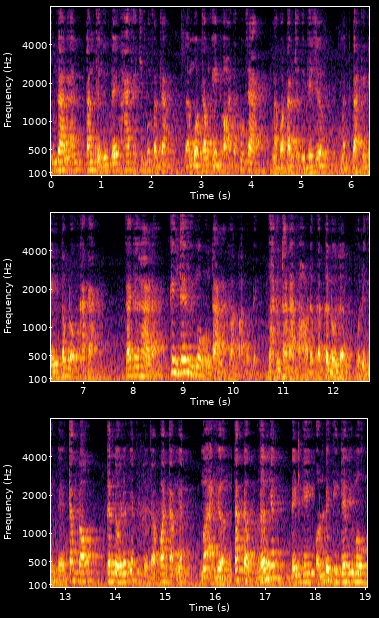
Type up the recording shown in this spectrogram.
Chúng ta đã tăng trưởng kinh tế 2,91% là một trong ít ỏi các quốc gia mà có tăng trưởng kinh tế dương mà đạt cái, cái tốc độ khá cao. Cái thứ hai là kinh tế vĩ mô của chúng ta là hoàn toàn ổn định và chúng ta đảm bảo được các cân đối lớn của nền kinh tế. Trong đó cân đối lớn nhất chúng tôi cho quan trọng nhất mà ảnh hưởng tác động lớn nhất đến cái ổn định kinh tế vĩ mô,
